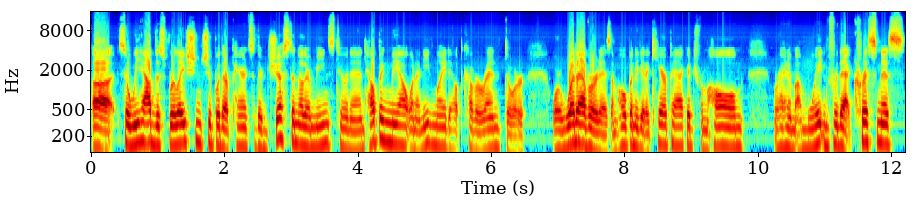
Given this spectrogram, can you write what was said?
uh, so we have this relationship with our parents, so they're just another means to an end, helping me out when I need money to help cover rent or, or whatever it is. I'm hoping to get a care package from home, right? I'm, I'm waiting for that Christmas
